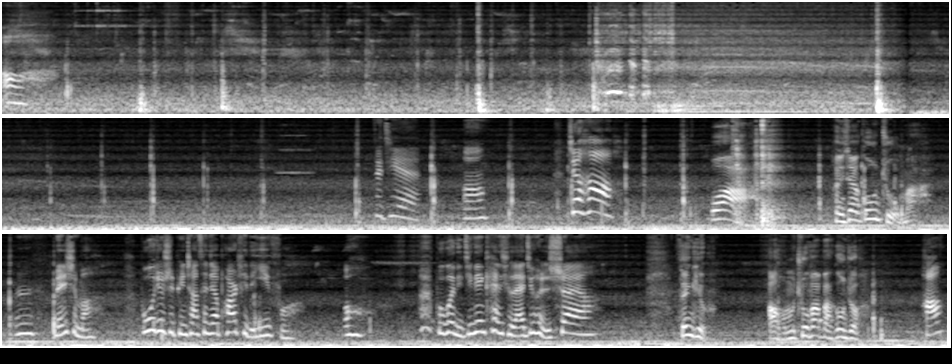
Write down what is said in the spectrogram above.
哦。再见。嗯，郑浩。哇，很像公主嘛。嗯，没什么，不过就是平常参加 party 的衣服。哦，不过你今天看起来就很帅啊。Thank you。好，我们出发吧，公主。好，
